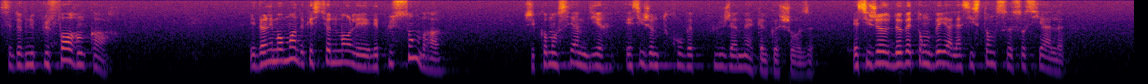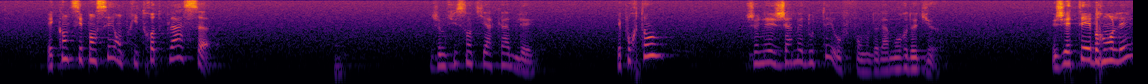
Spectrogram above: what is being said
C'est devenu plus fort encore. Et dans les moments de questionnement les, plus sombres, j'ai commencé à me dire, et si je ne trouvais plus jamais quelque chose? Et si je devais tomber à l'assistance sociale? Et quand ces pensées ont pris trop de place, je me suis senti accablé. Et pourtant, je n'ai jamais douté au fond de l'amour de Dieu. J'ai été ébranlé,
